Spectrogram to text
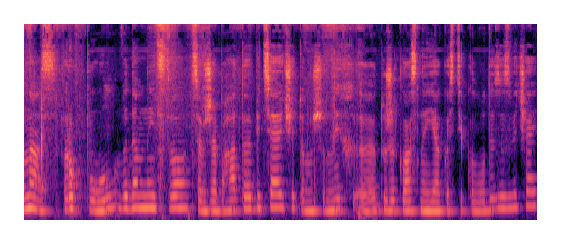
У нас Рокпул видавництво, це вже багато обіцяючи, тому що в них е, дуже класної якості колоди зазвичай.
